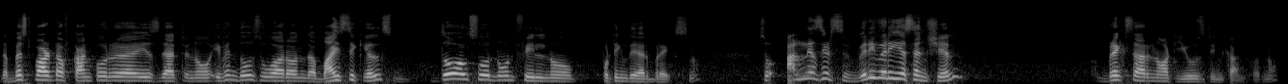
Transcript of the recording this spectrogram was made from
the best part of Kanpur uh, is that you know even those who are on the bicycles, they also do not feel you know putting their brakes. No? So, unless it is very very essential, brakes are not used in Kanpur. No?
